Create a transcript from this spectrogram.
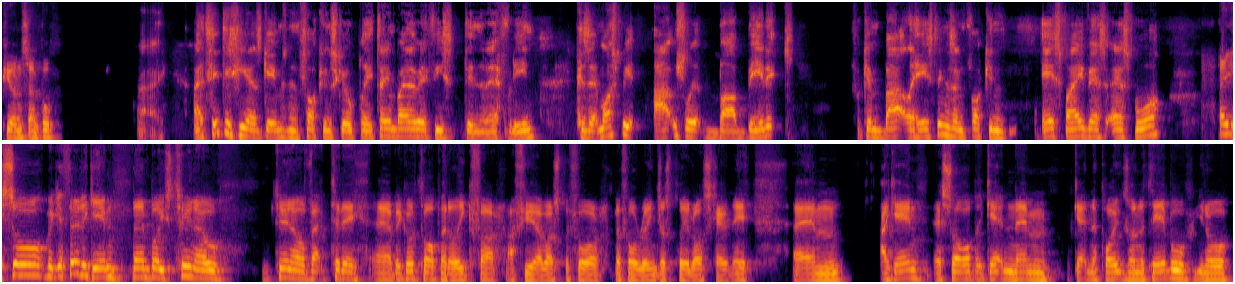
Pure and simple. Aye. I'd hate to see his games in fucking school playtime, by the way, if he's doing the refereeing, because it must be absolute barbaric. Fucking Battle of Hastings and fucking S5, S- S4. Right, so we get through the game, then, boys, 2 0 2 0 victory. Uh, we go top of the league for a few hours before before Rangers play Ross County. Um, again, it's all about getting them getting the points on the table. You know,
